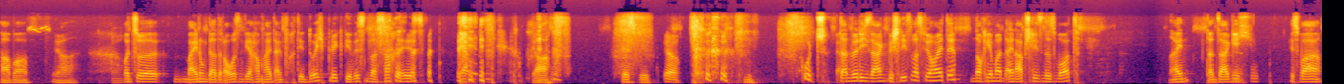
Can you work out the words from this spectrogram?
Aber ja. Ja. Und zur Meinung da draußen, wir haben halt einfach den Durchblick, wir wissen, was Sache ist. Ja. ja. Deswegen. ja. Gut, Ja. dann würde ich sagen, beschließen wir es für heute. Noch jemand ein abschließendes Wort? Nein, dann sage ich, es war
